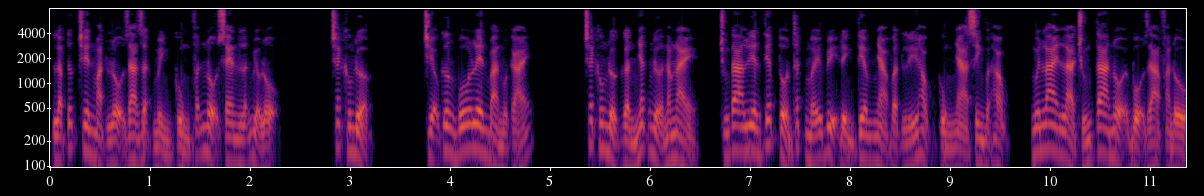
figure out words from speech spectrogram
lập tức trên mặt lộ ra giật mình cùng phẫn nộ sen lẫn biểu lộ. C h ắ c không được. Triệu cương vỗ lên bàn một cái. C h ắ c không được gần nhất nửa năm này, chúng ta liên tiếp tổn thất mấy vị đỉnh tiêm nhà vật lý học cùng nhà sinh vật học, nguyên lai là chúng ta nội bộ ra phản đồ.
